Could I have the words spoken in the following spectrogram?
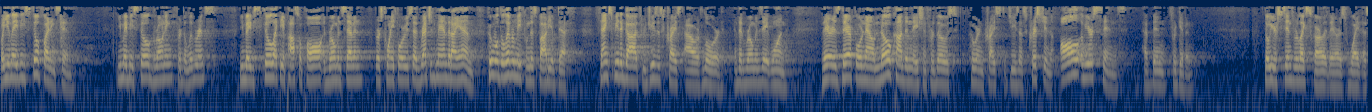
But you may be still fighting sin. You may be still groaning for deliverance. You may be still like the Apostle Paul in Romans 7, verse 24, who said, Wretched man that I am, who will deliver me from this body of death? Thanks be to God through Jesus Christ our Lord. And then Romans 8, 1. There is therefore now no condemnation for those who are in Christ Jesus. Christian, all of your sins have been forgiven. Though your sins were like scarlet, they are as white as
